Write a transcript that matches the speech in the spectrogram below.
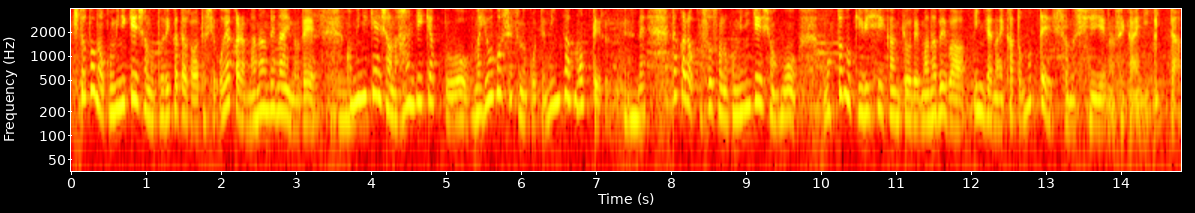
人とのコミュニケーションの取り方が私親から学んでないので確かに。コミュニケーションのハンディキャップを、まあ、養護施設の子ってみんな持ってるんですね、だからこそそのコミュニケーションを最も厳しい環境で学べばいいんじゃないかと思ってその CA の世界に行った。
